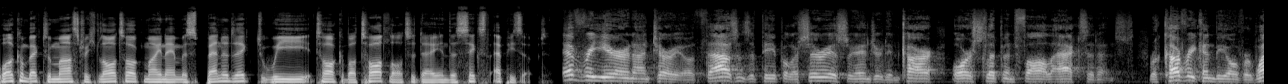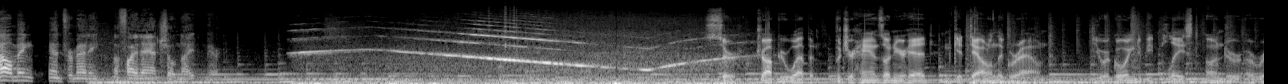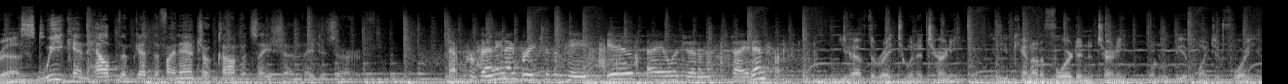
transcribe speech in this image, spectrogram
Welcome back to Maastricht Law Talk. My name is Benedict. We talk about tort law today in the sixth episode. Every year in Ontario, thousands of people are seriously injured in car or slip and fall accidents. Recovery can be overwhelming and for many, a financial nightmare. Sir, drop your weapon, put your hands on your head, and get down on the ground. You are going to be placed under arrest. We can help them get the financial compensation they deserve. That preventing a breach of the peace is a legitimate state interest. You have the right to an attorney. If you cannot afford an attorney, one will be appointed for you.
